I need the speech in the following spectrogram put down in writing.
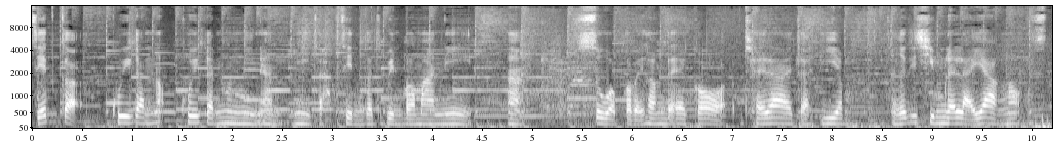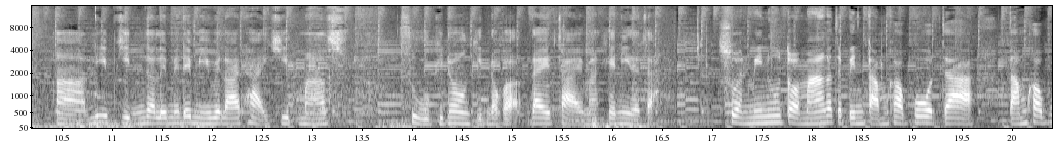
เสร็จก็คุยกันเนาะคุยกันนู่นนี่นั่นนี่จ้ะเส้นก็จะเป็นประมาณนี้อะสวบกับไปคำแรกก็ใช้ได้จ้ะเยี่ยม ฉันก็จะชิมหลาย ๆ อย่างเนาะอ่ารีบกินจะเลยไม่ได้มีเวลาถ่ายคลิปมาสู่พี่น้องกินแล้วก็ได้ถ่ายมาแค่นี้แหละจ้ะส่วนเมนูต่อมาก็จะเป็นตำข้าวโพดจ้าตำข้าวโพ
